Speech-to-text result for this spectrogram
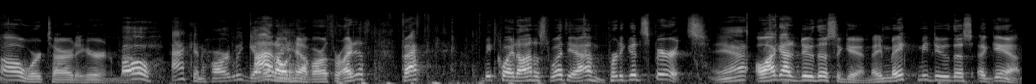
Oh, we're tired of hearing about oh, it. Oh, I can hardly go I don't have arthritis. In fact, to be quite honest with you, I'm in pretty good spirits. Yeah. Oh, I got to do this again. They make me do this again.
